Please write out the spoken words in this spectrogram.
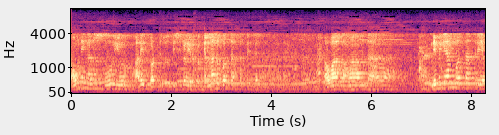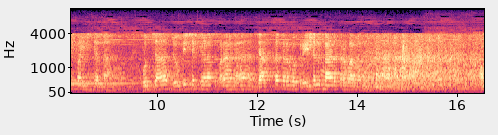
ಅವನಿಗೆ ಅನಿಸ್ತು ಇವ್ರು ಭಾರಿ ದೊಡ್ಡ ಜ್ಯೋತಿಷಿಗಳು ಇರ್ಬೇಕೆಲ್ಲಾನು ಗೊತ್ತಾಗ್ತೈತೆ ಅವಾಗ ಅವ ಅಂದ, ನಿಮಗೆ ಹೆಂಗ್ ಗೊತ್ತಾತ್ರಿ ಅಪ್ಪ ಇಷ್ಟೆಲ್ಲ? ಹುಚ್ಚ ಜ್ಯೋತಿಷ್ಯ ಕೇಳಕ್ ಬರಾಗ ಜಾತಕ ತರಬೇಕು, ರೇಷನ್ ಕಾರ್ಡ್ ತರಬಾರ್ದು. ಅವ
